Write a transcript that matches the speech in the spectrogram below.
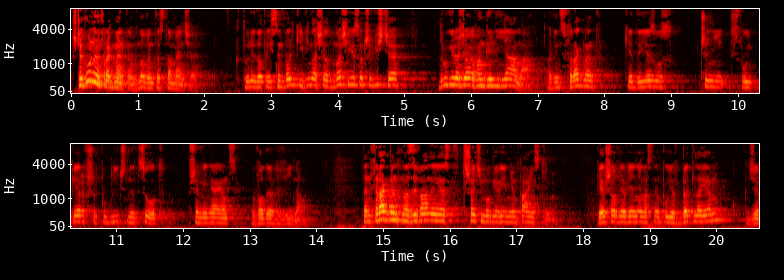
Szczególnym fragmentem w Nowym Testamencie, który do tej symboliki wina się odnosi, jest oczywiście drugi rozdział Ewangelii Jana, a więc fragment, kiedy Jezus czyni swój pierwszy publiczny cud, przemieniając wodę w wino. Ten fragment nazywany jest trzecim objawieniem pańskim. Pierwsze objawienie następuje w Betlejem, gdzie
